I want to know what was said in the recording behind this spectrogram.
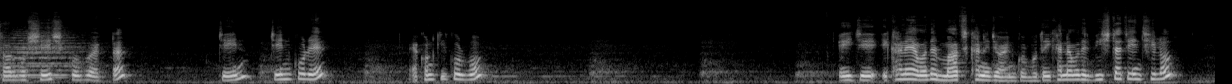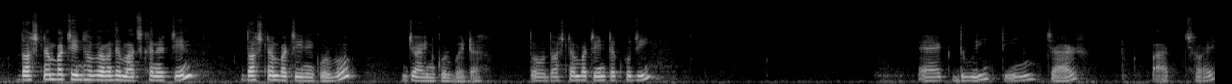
সর্বশেষ করব একটা চেন চেন করে এখন কি করব? এই যে এখানে আমাদের মাঝখানে জয়েন করব। তো এখানে আমাদের বিশটা চেন ছিল, দশ নাম্বার চেন হবে আমাদের মাঝখানের চেন দশ নাম্বার চেনে করব, জয়েন করব এটা। তো দশ নম্বর চেনটা খুঁজি। এক, দুই, তিন, চার, পাঁচ, ছয়,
